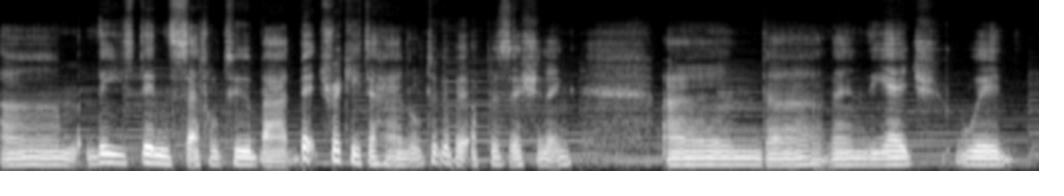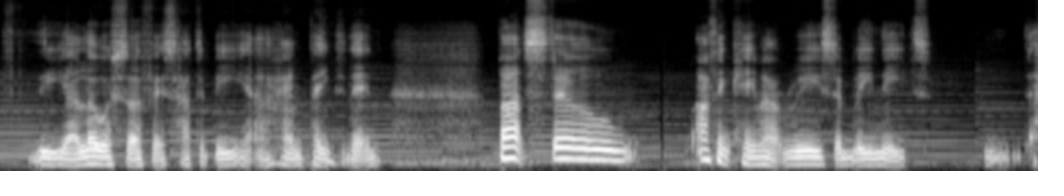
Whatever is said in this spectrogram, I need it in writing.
um, these didn't settle too bad. Bit tricky to handle took a bit of positioning. And uh, then the edge with the uh, lower surface had to be uh, hand painted in. But still I think came out reasonably neat.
